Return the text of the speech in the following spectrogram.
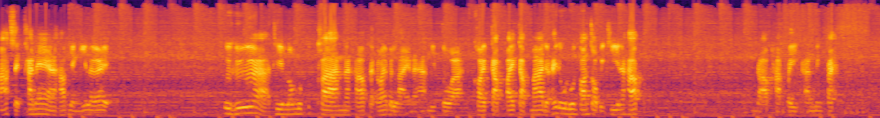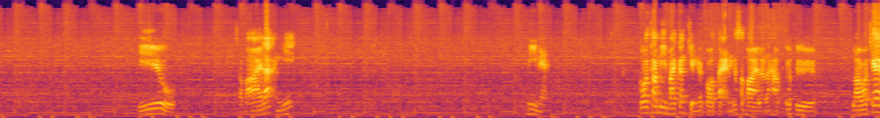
อาร์คเสร็จค่าแน่นะครับ อย่างนี้เลยอือฮือทีมล้มลุกคลานนะครับ แต่ก็ไม่เป็นไรนะฮะมีตัวคอยกลับไปกลับมาเดี๋ยวให้ดูรูนตอนจบอีกทีนะครับ ดาบหักไปอีกอันหนึ่งไปฮิวสบายละอย่างนี้ นี่เนี่ยก็ถ้ามีไม้กางเขนกับกอแตกนี่ก็สบายแล้วนะครับ ก็คือ เราก็แค่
